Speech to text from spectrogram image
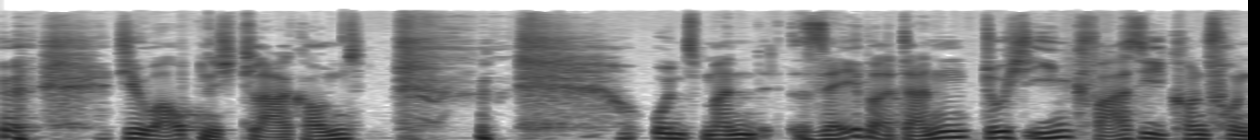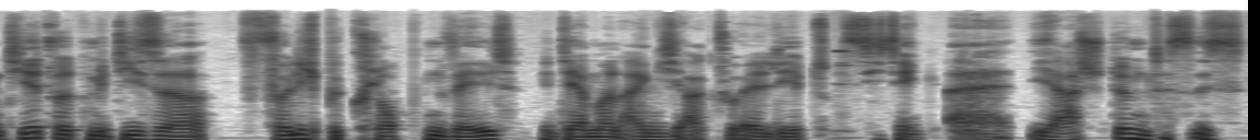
hier überhaupt nicht klarkommt. und man selber dann durch ihn quasi konfrontiert wird mit dieser völlig bekloppten Welt, in der man eigentlich aktuell lebt. Und ich denke, äh, ja, stimmt, das ist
